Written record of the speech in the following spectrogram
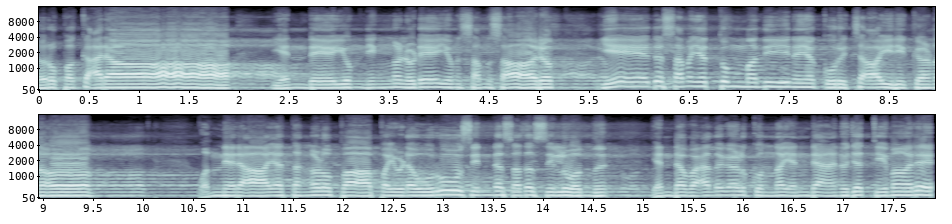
ചെറുപ്പക്കാരാ എന്റെയും നിങ്ങളുടെയും സംസാരം ഏത് സമയത്തും മദീനയെ കുറിച്ചായിരിക്കണോ വന്യരായ തങ്ങളുപ്പാപ്പയുടെ ഉറൂസിന്റെ സദസ്സിൽ വന്ന് എന്റെ വാത് കേൾക്കുന്ന എന്റെ അനുജത്തിമാരെ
